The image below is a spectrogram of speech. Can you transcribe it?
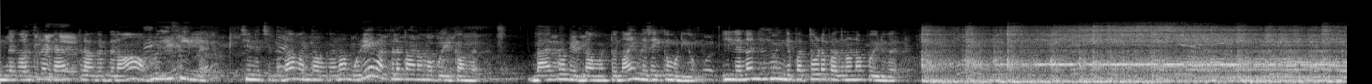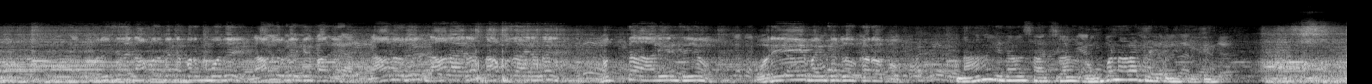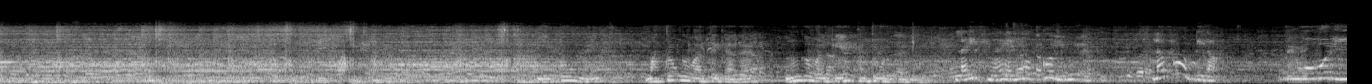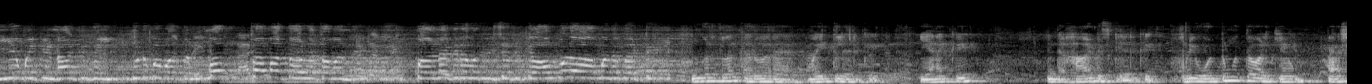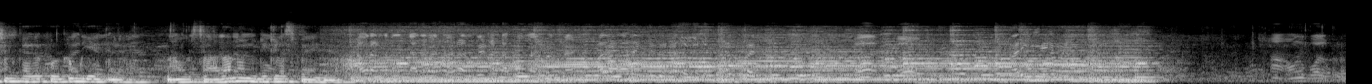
இந்த காலத்துல டேரக்டர் ஆகிறதுலாம் அவ்வளோ ஈஸி இல்லை. சின்ன சின்னதா வந்தவங்க எல்லாம் ஒரே வாரத்துல காணாம போயிருக்காங்க. பேக்ரவுண்ட் இருந்தா மட்டும்தான் இங்க ஜெயிக்க முடியும். இல்லைன்னா நீயும் இங்க பத்தோட பதினொன்னா போயிடுவ. ஒரு விஷயத்தை நாற்பது பேர்ட்ட பறக்கும்போது நானூறு பேர் கேட்பாங்க. நானூறு நாலாயிரம் நாற்பதாயிரம்னு மொத்த ஆடியன்ஸையும் ஒரே மைண்ட் செட்ல உட்கார வைப்போம் நானும் ஏதாவது சாதிச்சலாம் ரொம்ப நாளா ட்ரை பண்ணிட்டு இருக்கேன். எப்பவுமே மற்றவங்க வாழ்க்கைக்காக உங்க வாழ்க்கையை கற்றுக் கொடுக்காதீங்க. லைஃப்ல எல்லாத்துக்கும் ஒரு லிமிட் இருக்கு லவ்வும் அப்படிதான். ஒவ்வொரு இஎம்ஐக்கு நாக்கு தள்ளி குடும்ப பார்த்தோம் மொத்தமா தோல்ல கவர்ந்து பணங்கிற ஒரு விஷயத்துக்கு அவ்வளோ அமனப்பட்டு உங்களுக்கெல்லாம் கருவறை வயிற்றுல இருக்கு. எனக்கு இந்த ஹார்ட் டிஸ்கில் இருக்கு. அப்படி ஒட்டுமொத்த வாழ்க்கையும் பேஷனுக்காக கொடுக்க முடியாதுங்க. நான் ஒரு சாதாரண மிடில் கிளாஸ் பையன் அவங்க போதும்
